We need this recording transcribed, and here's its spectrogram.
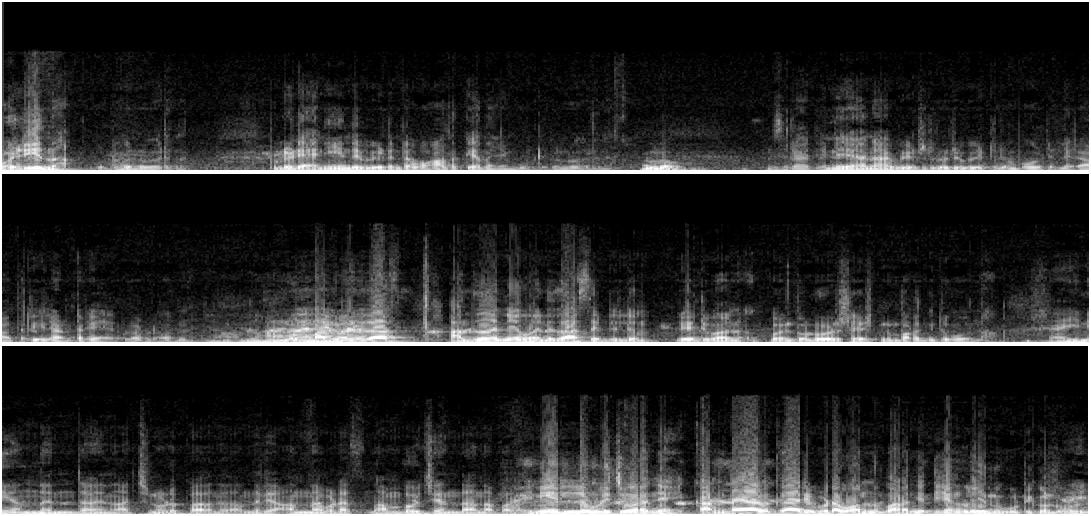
വഴിയെന്നാ കൂട്ടിക്കൊണ്ട് വരുന്നത്. പുള്ളിയുടെ അനിയന്റെ വീടിന്റെ വാതക്കെന്നാണ് ഞാൻ കൂട്ടിക്കൊണ്ട് വരുന്നത്. മനസ്സിലായി? പിന്നെ ഞാൻ ആ വീട്ടിൽ ഒരു വീട്ടിലും പോയിട്ടില്ല. രാത്രി രണ്ടരയായപ്പോൾ അവിടെ വന്ന്. വനിതാ അന്ന് തന്നെ വനിതാ സെല്ലിലും ഏറ്റുമാൻ തൊടുപുഴ സ്റ്റേഷനിലും പറഞ്ഞിട്ട് പോകുന്ന ഷൈനി അന്ന് എന്താ അച്ഛനോട് പറഞ്ഞത്? അന്ന് അന്ന് അവിടെ സംഭവിച്ചത് എന്താന്നാ ഷൈനി എല്ലാം വിളിച്ചു പറഞ്ഞേ. കണ്ട ആൾക്കാർ ഇവിടെ വന്ന് പറഞ്ഞിട്ട് ഞങ്ങൾ ഇന്ന് കൂട്ടിക്കൊണ്ട് പോയി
